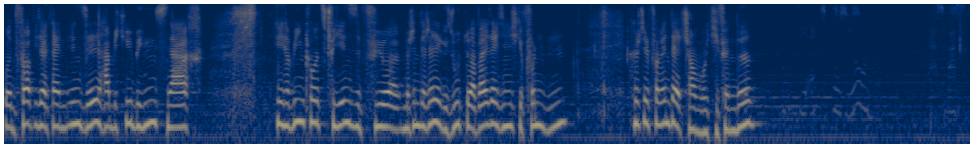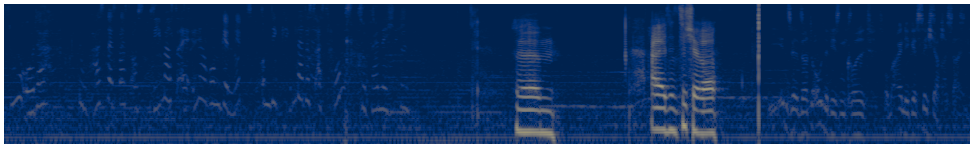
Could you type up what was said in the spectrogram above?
und vor dieser kleinen Insel habe ich übrigens nach den Kabinencodes für die Insel für bestimmte Stelle gesucht, oder weiter ich sie nicht gefunden. Ich möchte vom Internet schauen, wo ich die finde. Ähm. Alle sind sicherer. Ohne diesen Kult um einiges sicherer sein.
